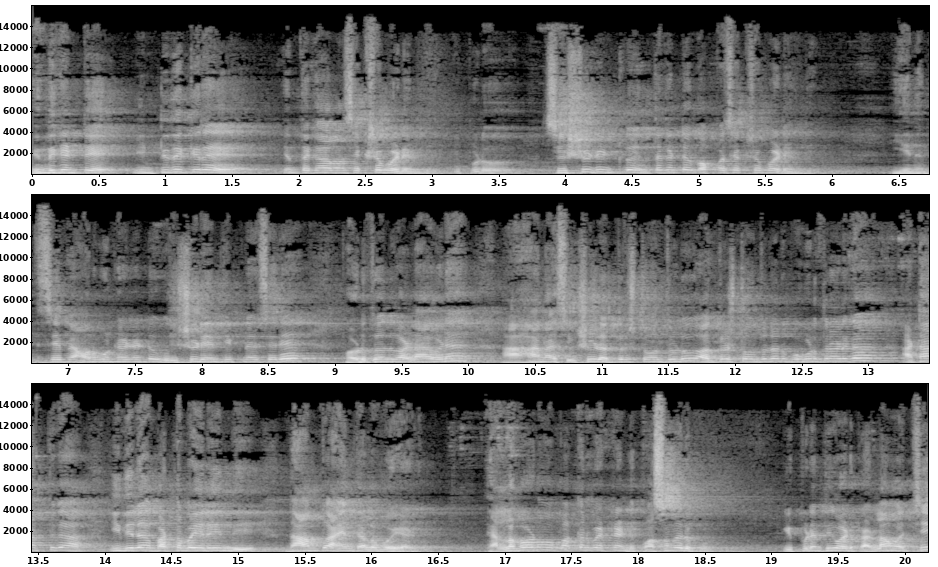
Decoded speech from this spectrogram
ఎందుకంటే ఇంటి దగ్గరే ఇంతకాలం శిక్ష పడింది. ఇప్పుడు శిష్యుడింట్లో ఇంతకంటే గొప్ప శిక్ష పడింది. ఈయన ఎంతసేపు ఏమనుకుంటున్నాడంటే శిష్యుడు ఏం తిట్టినా సరే పడుతుంది వాళ్ళ ఆవిడ. ఆహా నా శిష్యుడు అదృష్టవంతుడు అదృష్టవంతుడు అని పొగుడుతున్నాడుగా. హఠాత్తుగా ఇది ఇలా బట్టబయలైంది దాంతో ఆయన తెల్లబోయాడు. తెల్లబోవడం పక్కన పెట్టండి కొసమెరుపు ఇప్పుడు వాడు వాడి వచ్చి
